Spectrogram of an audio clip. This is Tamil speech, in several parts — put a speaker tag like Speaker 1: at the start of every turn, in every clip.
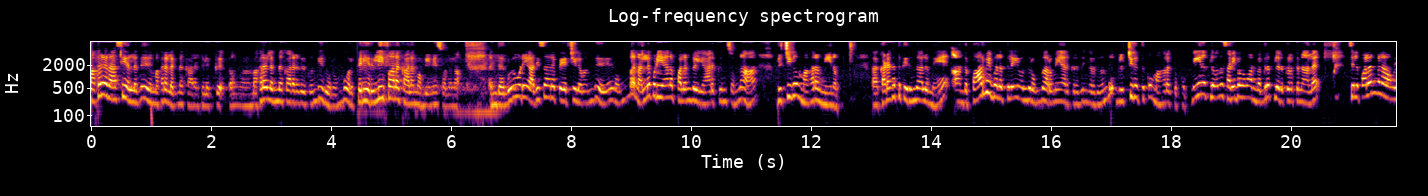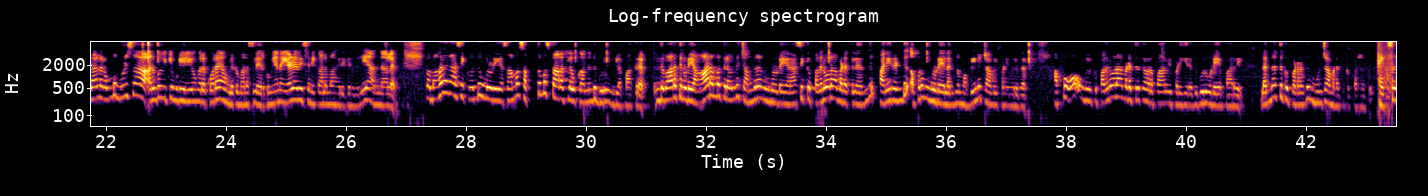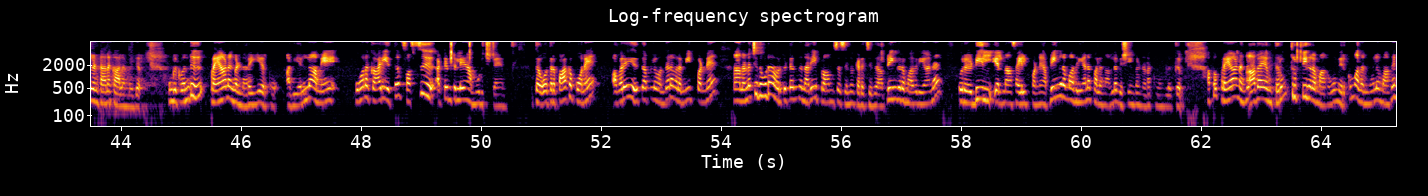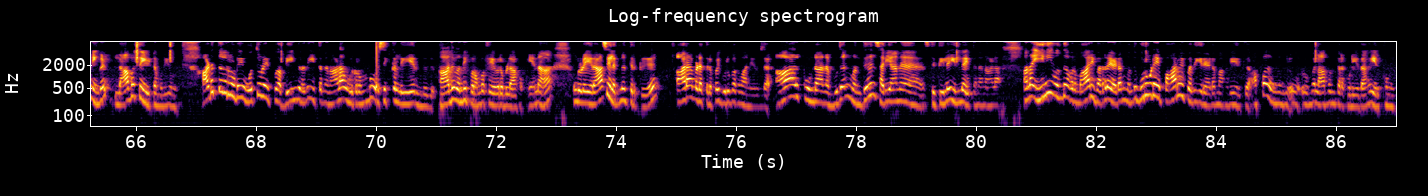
Speaker 1: மகர ராசி அல்லது மகர லக்னக்காரர்களுக்கு அவங்க மகர லக்னக்காரர்களுக்கு வந்து இது ரொம்ப ஒரு பெரிய ரிலீஃபான காலம் அப்படின்னே சொல்லலாம். இந்த குருவுடைய அதிசார பயிற்சியில வந்து ரொம்ப நல்லபடியான பலன்கள் யாருக்குன்னு சொன்னா ரிச்சிகம் மகரம் மீனம். கடகத்துக்கு இருந்தாலுமே அந்த பார்வை பலத்திலேயே வந்து ரொம்ப அருமையா இருக்கிறதுங்கிறது வந்து விருச்சிகத்துக்கும் மகரத்துக்கும். மீனத்துல வந்து சனி பகவான் வக்ரத்துல இருக்கிறதுனால சில பலன்களை அவங்களால ரொம்ப முழுசா அனுபவிக்க முடியலையோங்கிற குறை அவங்களுக்கு மனசுல இருக்கும். ஏன்னா ஏழரை சனி காலமாக இருக்கிறது இல்லையா? அதனால. இப்ப மகர ராசிக்கு வந்து உங்களுடைய சம சப்தம ஸ்தானத்துல உட்காந்துட்டு குரு உங்களை பாக்குறாரு இந்த வாரத்தினுடைய ஆரம்பத்துல வந்து சந்திரன் உங்களுடைய ராசிக்கு பதினோராம் இடத்துல இருந்து பனிரெண்டு அப்புறம் உங்களுடைய லக்னம் அப்படின்னு டிராவல் பண்ணி வருவார். அப்போ உங்களுக்கு பதினோராம் இடத்திற்கு அவர் பார்வைப்படுகிறது குருவுடைய பார்வை. லக்னத்துக்கு படுறது மூன்றாம் இடத்துக்கு படுறது. எக்ஸலண்ட்டான காலம் இது. உங்களுக்கு வந்து பிரயாணங்கள் நிறைய இருக்கும். அது எல்லாமே போன காரியத்தை ஃபஸ்ட்டு அட்டம்ப்ட்லேயே நான் முடிச்சிட்டேன். ஒருத்தரை பார்க்க போனேன். அவரே எதிர்த்தாப்புல வந்தார் அவரை மீட் பண்ணேன் நான் நினைச்சதை விட அவர்கிட்ட இருந்து நிறைய ப்ராமிசஸ் இன்னும் கிடைச்சிது. அப்படிங்கிற மாதிரியான ஒரு டீல் நான் சைல் பண்ணேன். அப்படிங்கிற மாதிரியான பல நல்ல விஷயங்கள் நடக்கும் உங்களுக்கு. அப்போ பிரயாணங்கள் ஆதாயம் தரும் திருப்திகரமாகவும் இருக்கும். அதன் மூலமாக நீங்கள் லாபத்தை ஈட்ட முடியும். அடுத்தவர்களுடைய ஒத்துழைப்பு அப்படிங்கிறது இத்தனை நாளாக உங்களுக்கு ரொம்ப ஒரு சிக்கல்லையே இருந்தது. அது வந்து இப்போ ரொம்ப ஃபேவரபிள் ஆகும். ஏன்னா உங்களுடைய ராசி லக்னத்திற்கு ஆறாம் இடத்துல போய் குரு பகவான் இருந்தார். ஆறுக்கு உண்டான புதன் வந்து சரியான ஸ்தித்தியில இல்லை இத்தனை நாளா. ஆனா இனி வந்து அவர் மாறி வர்ற இடம் வந்து குருவுடைய பார்வை பதிகிற இடமாகவே இருக்கு. அப்போ அது வந்து ரொம்ப லாபம் தரக்கூடியதாக இருக்கும்.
